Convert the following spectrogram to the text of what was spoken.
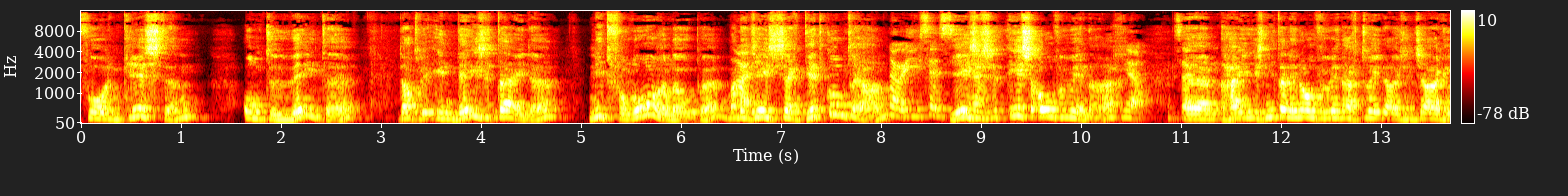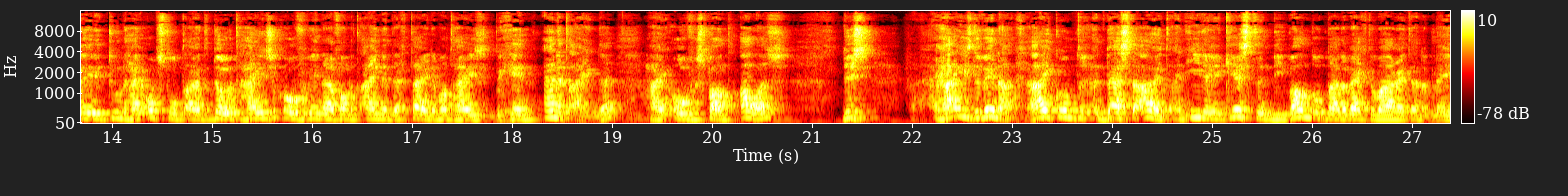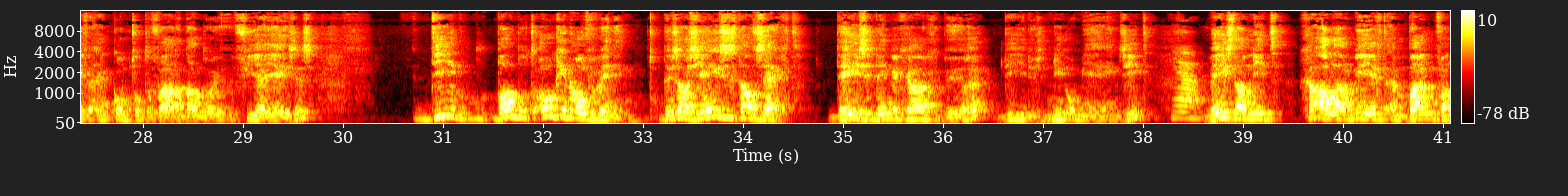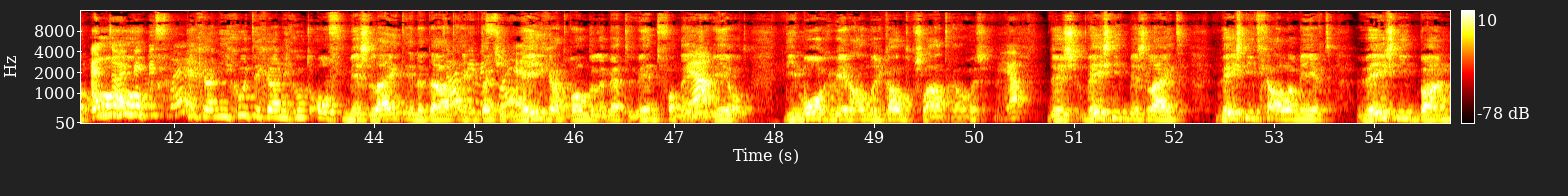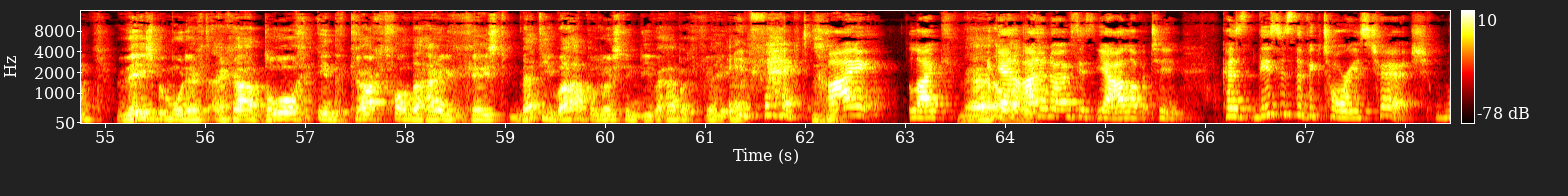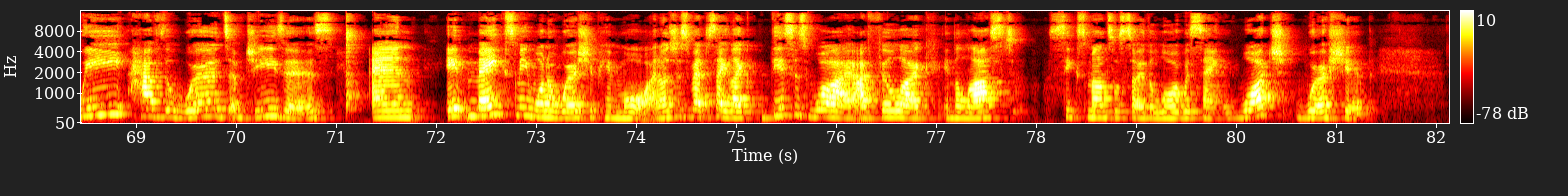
voor een christen om te weten dat we in deze tijden niet verloren lopen, maar dat. Jezus zegt, dit komt eraan. No, He says. Jezus is overwinnaar. Yeah, yeah exactly. Ehm, hij is niet alleen overwinnaar 2000 jaar geleden toen hij opstond uit de dood. Hij is ook overwinnaar van het einde der tijden. Want hij is het begin en het einde. Hij overspant alles. Dus hij is de winnaar. Hij komt er het beste uit. En iedere christen die wandelt naar de weg, de waarheid en het leven. En komt tot de Vader dan door, via Jezus. Die wandelt ook in overwinning. Dus als Jezus dan zegt, deze dingen gaan gebeuren. Die je dus nu om je heen ziet. yeah. Wees dan niet gealarmeerd en bang van, be oh, dit gaat niet goed, dit gaat niet goed. Of misleid inderdaad, eigenlijk dat je mee gaat wandelen met de wind van deze Ja. wereld. Die morgen weer de andere kant op slaat trouwens. Yeah. Dus wees niet misleid, wees niet gealarmeerd, wees niet bang, wees bemoedigd en ga door in de kracht van de Heilige Geest met die wapenrusting die we hebben gekregen. In fact, I like Man, again. love I, don't know if this. Yeah, I love it too, because this is the victorious church. We have the words of Jesus, and it makes me want to worship Him more. And I was just about to say, like, this is why I feel like in the last six months or so, the Lord was saying, watch worship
